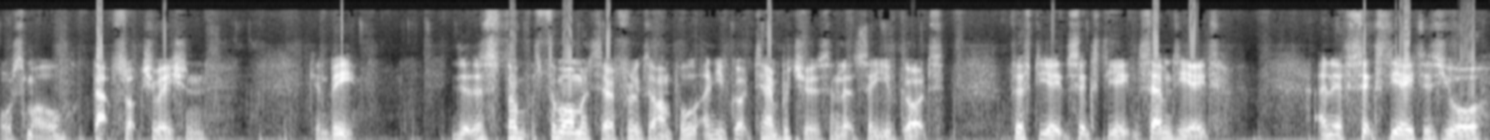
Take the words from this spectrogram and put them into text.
or small that fluctuation can be. There's a thermometer, for example, and you've got temperatures, and let's say you've got 58, 68, and 78, and if 68 is your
